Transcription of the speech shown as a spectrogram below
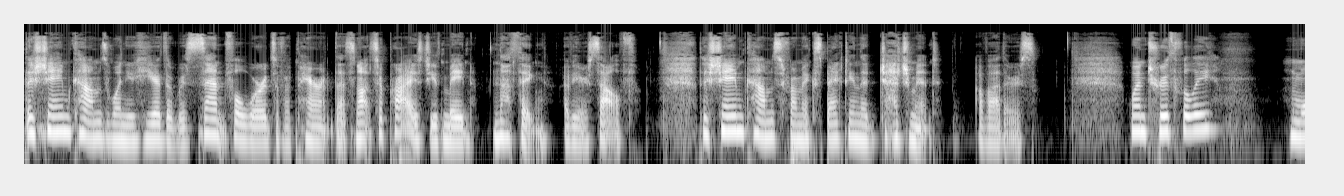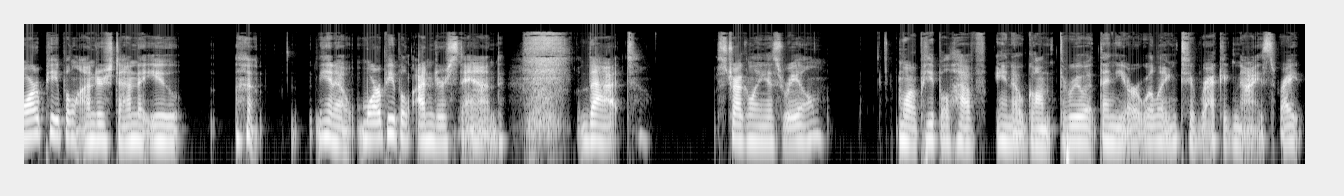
The shame comes when you hear the resentful words of a parent that's not surprised you've made nothing of yourself. The shame comes from expecting the judgment of others. When truthfully, more people understand that you you know, more people understand that struggling is real. More people have, you know, gone through it than you're willing to recognize, right?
